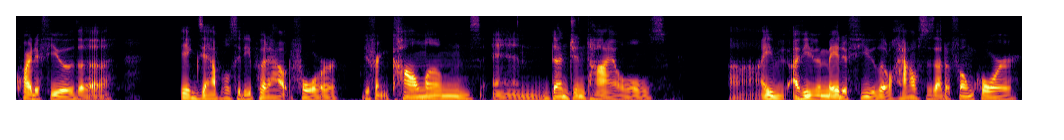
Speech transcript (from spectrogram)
quite a few of the the examples that he put out for different columns and dungeon tiles. Uh, I've, I've even made a few little houses out of foam core.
